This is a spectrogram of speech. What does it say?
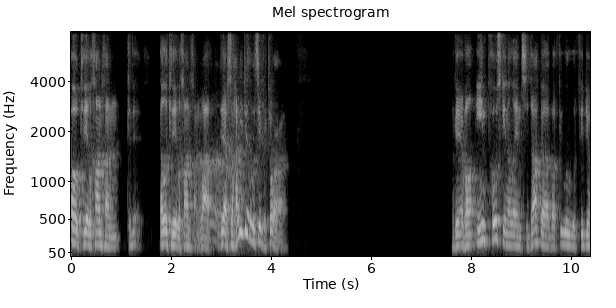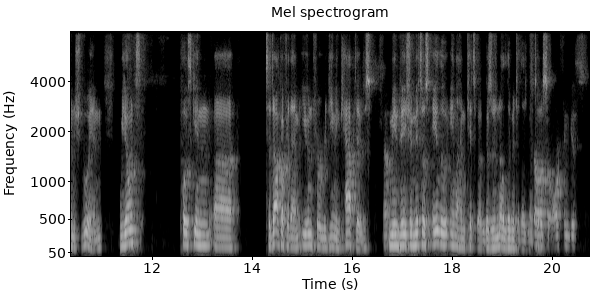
Oh, kidei l'chanchan kidei ela kidei l'chanchan. Wow. Yeah. So how do you deal with sefer Torah? Okay. Aval ein poskin alein tzedakah vafilu lefidyon shvuim. We don't poskin uh tzedakah for them, even for redeeming captives. Yeah. I mean, mitzvos elu ein lahem kitzvah because there's no limit to those So mitzvos. orphan gets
